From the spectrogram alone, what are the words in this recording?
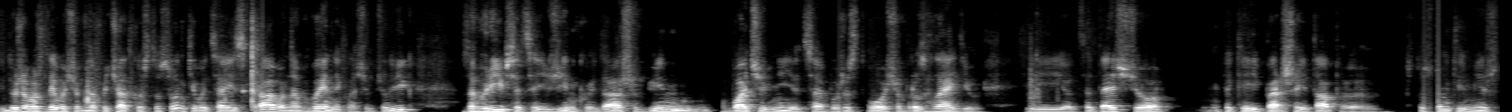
І дуже важливо, щоб на початку стосунків оця іскра вона виникла, щоб чоловік загорівся цією жінкою, да? щоб він побачив в ній це божество, щоб розгледів. І це те, що такий перший етап е, стосунків між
